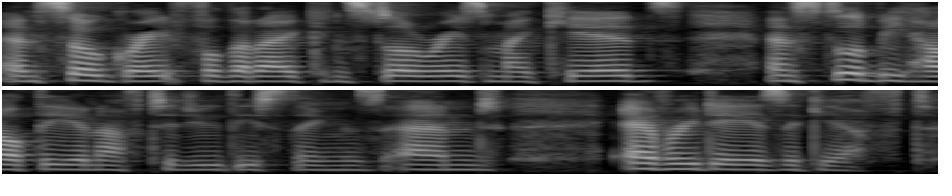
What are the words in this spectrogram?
and so grateful that I can still raise my kids and still be healthy enough to do these things. And every day is a gift.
